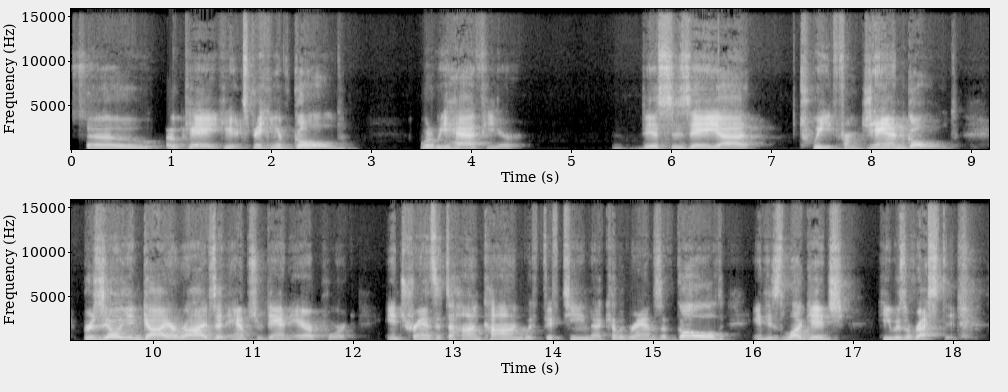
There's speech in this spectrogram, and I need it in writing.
So, okay, here, speaking of gold, what do we have here? This is a uh, tweet from Jan Gold. Brazilian guy arrives at Amsterdam airport in transit to Hong Kong with 15 uh, kilograms of gold in his luggage. He was arrested.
